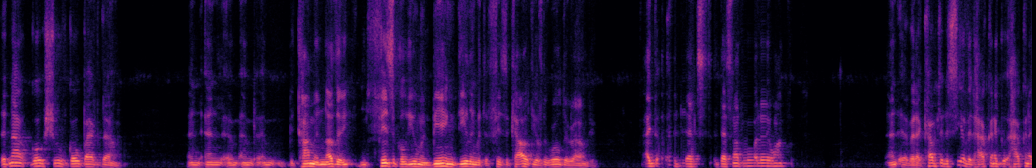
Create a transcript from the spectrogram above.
that now go shuv, go back down and, and, and, and become another physical human being dealing with the physicality of the world around you. I, that's, that's not what I want. And uh, when I come to the sea of it, how can I go, how can I,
